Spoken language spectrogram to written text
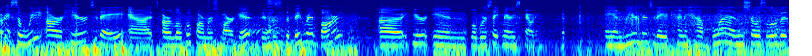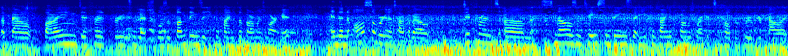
Okay, so we are here today at our local farmers market. This is the Big Red Barn uh, here in, well, we're St. Mary's County. Yep. And we are here today to kind of have Gwyn show us a little bit about buying different fruits and vegetables and fun things that you can find at the farmers market. And then also we're going to talk about different um, smells and tastes and things that you can find at the farmer's market to help improve your palate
